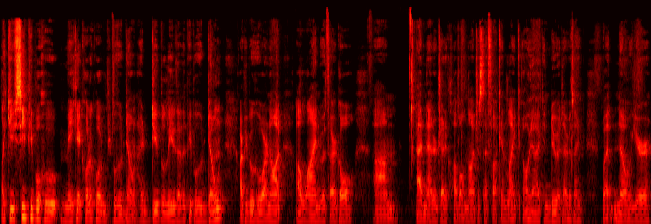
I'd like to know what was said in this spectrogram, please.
like you see people who make it quote unquote and people who don't. I do believe that the people who don't are people who are not aligned with their goal um, at an energetic level not just a fucking like oh yeah i can do it type of thing. But no your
